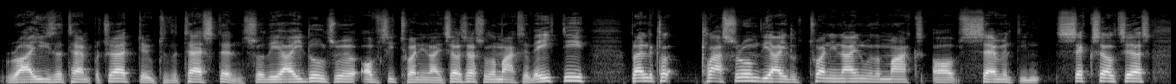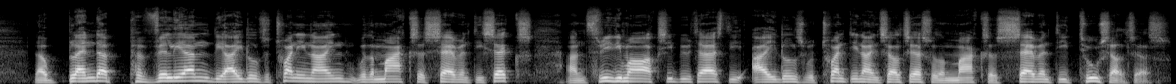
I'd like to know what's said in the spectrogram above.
rise the temperature due to the testing. So the idles were obviously 29 Celsius with a max of 80. Blender cl Classroom, the idle 29 with a max of 76 Celsius. Now, Blender Pavilion, the idles are 29 with a max of 76. And 3D Mark CPU test, the idles were 29 Celsius with a max of 72 Celsius.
